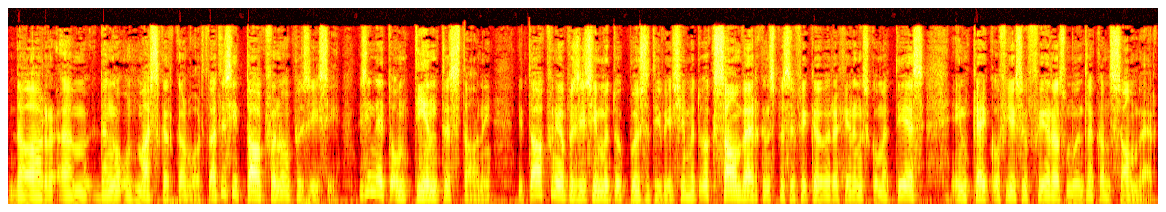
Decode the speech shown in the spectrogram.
daar ehm um, dinge ontmasker kan word. Wat is die taak van 'n oppositie? Dis nie net om teen te staan nie. Die taak van die oppositie moet ook positief wees. Jy moet ook saamwerk in spesifieke regeringskomitees en kyk of jy sover as moontlik kan saamwerk.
